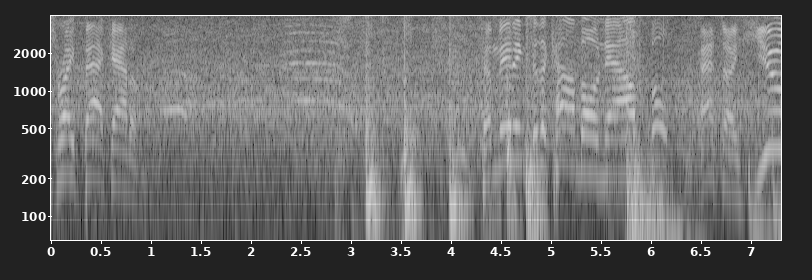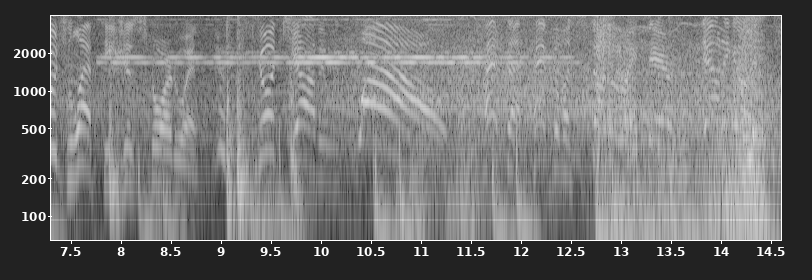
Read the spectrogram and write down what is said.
Fires right back at him. Committing to the combo now. That's a huge left he just scored with. Good job. Wow! That's a heck of a stunner right there. Down he goes.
